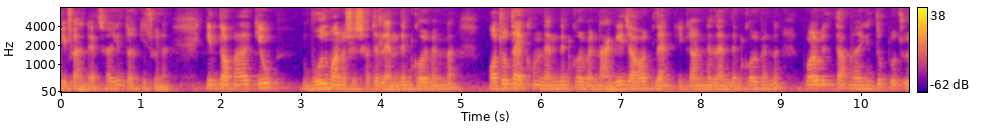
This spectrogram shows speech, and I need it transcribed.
ডিফারেন্ট এছাড়া কিন্তু আর কিছুই না। কিন্তু আপনারা কেউ ভুল মানুষের সাথে লেনদেন করবেন না অযথা এখন লেনদেন করবেন না, আগেই যাওয়ার প্ল্যান এই কারণে লেনদেন করবেন না। পরবর্তীতে আপনারা কিন্তু প্রচুর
